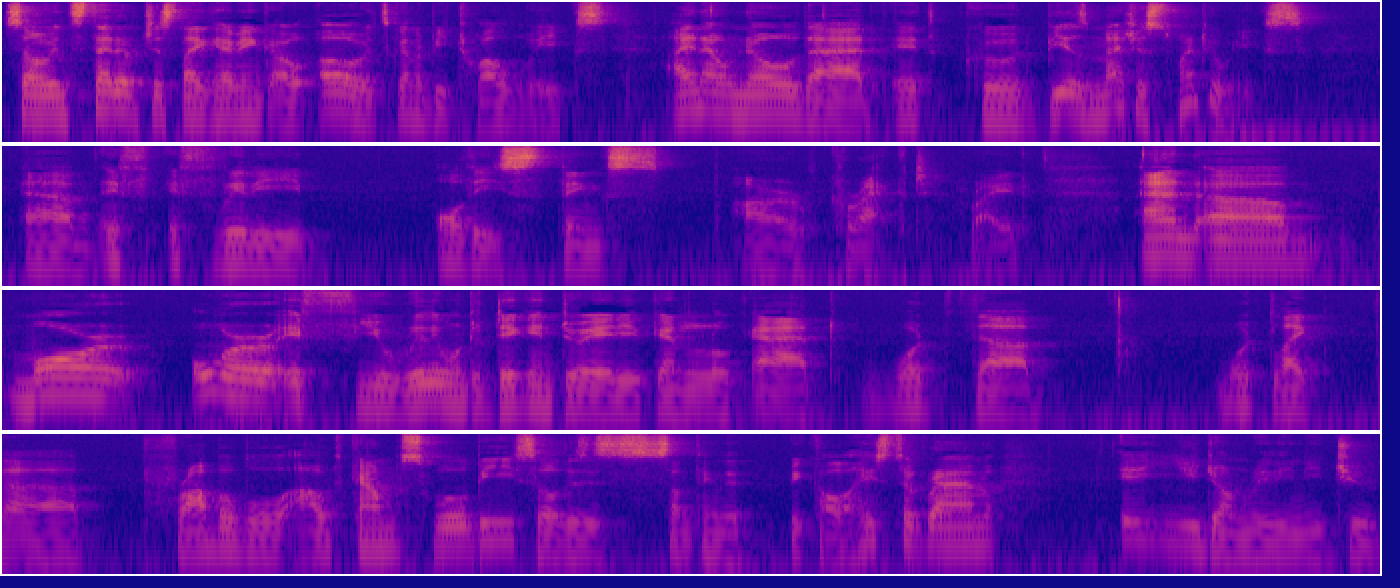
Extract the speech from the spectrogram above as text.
So instead of just like having, oh, oh, it's going to be 12 weeks, I now know that it could be as much as 20 weeks um, if, if really all these things are correct, right? And um, more over if you really want to dig into it, you can look at what the what like the probable outcomes will be. So this is something that we call a histogram. You don't really need to,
